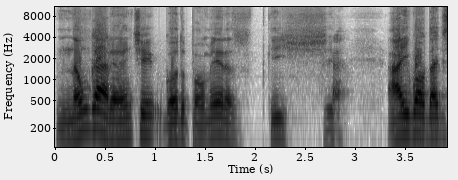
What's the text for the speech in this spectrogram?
não garante. Gol do Palmeiras? Ixi. A igualdade,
